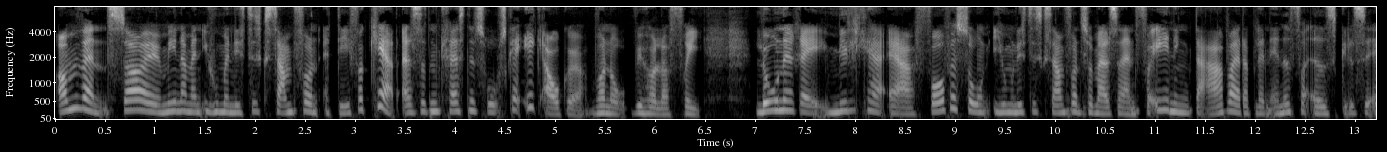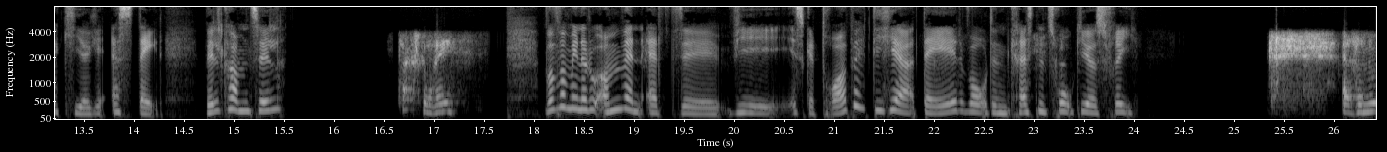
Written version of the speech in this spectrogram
omvendt, så øh, mener man i humanistisk samfund, at det er forkert. Altså, den kristne tro skal ikke afgøre, hvornår vi holder fri. Lone Re Milka er forperson i humanistisk samfund, som altså er en forening, der arbejder blandt andet for adskillelse af kirke af stat. Velkommen til. Tak skal du have. Hvorfor mener du omvendt, at øh, vi skal droppe de her dage, hvor den kristne tro giver os fri? Altså nu,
